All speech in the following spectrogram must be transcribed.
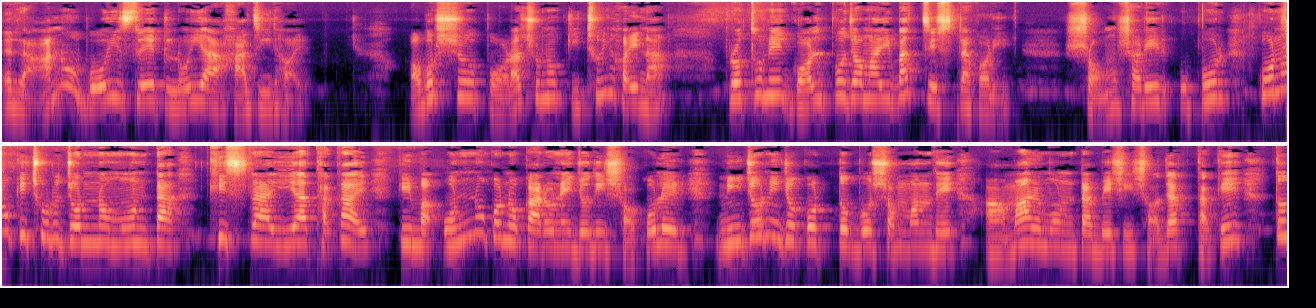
রানু বই স্লেট লইয়া হাজির হয়। অবশ্য পড়াশুনো কিছুই হয় না, প্রথমে গল্প জমাইবার চেষ্টা করে। সংসারের উপর কোনো কিছুর জন্য মনটা খিসড়াইয়া থাকায় কিংবা অন্য কোনো কারণে যদি সকলের নিজ নিজ কর্তব্য সম্বন্ধে আমার মনটা বেশি সজাগ থাকে, তো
